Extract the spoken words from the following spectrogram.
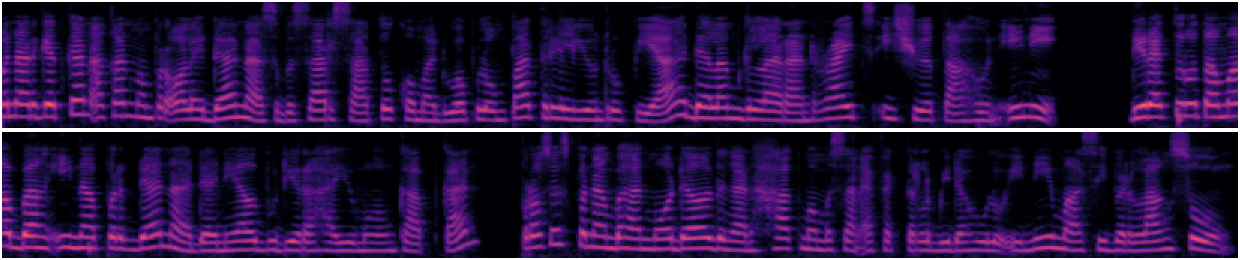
menargetkan akan memperoleh dana sebesar 1,24 triliun rupiah dalam gelaran rights issue tahun ini. Direktur Utama Bank Ina Perdana Daniel Budi Rahayu mengungkapkan, proses penambahan modal dengan hak memesan efek terlebih dahulu ini masih berlangsung.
